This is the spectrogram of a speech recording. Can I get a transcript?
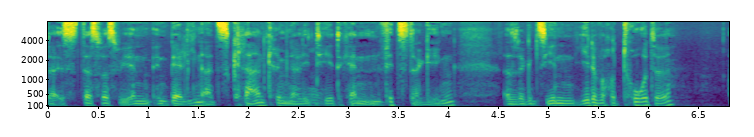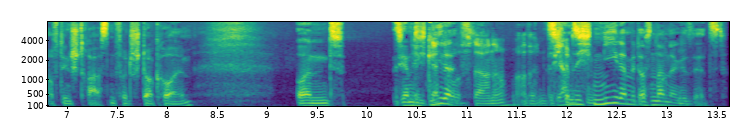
da ist das, was wir in, in Berlin als Clankriminalität kennen, ein Witz dagegen. Also da gibt's jeden, jede Woche Tote auf den Straßen von Stockholm. Und sie haben sich nie, da- ne? Also Sie haben sich nie damit auseinandergesetzt,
